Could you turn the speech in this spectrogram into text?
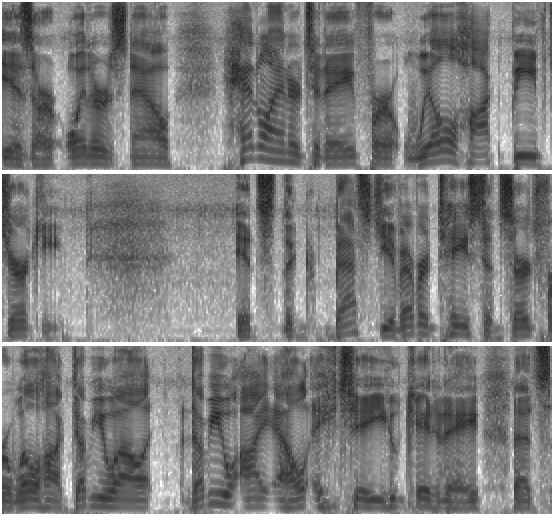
is our Oilers Now headliner today for Wilhauk Beef Jerky. It's the best you've ever tasted. Search for Wilhauk, W-L- W-I-L-H-A-U-K today. That's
